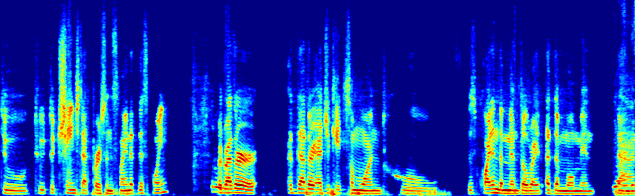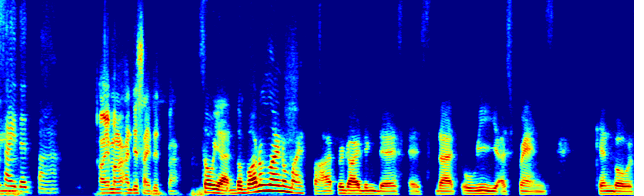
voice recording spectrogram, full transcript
to to to change that person's mind at this point. True. But rather, I'd rather educate someone who is quite in the middle right at the moment. Yung than, undecided pa. Oh, yung mga undecided pa. So yeah, the bottom line of my thought regarding this is that we as friends can both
